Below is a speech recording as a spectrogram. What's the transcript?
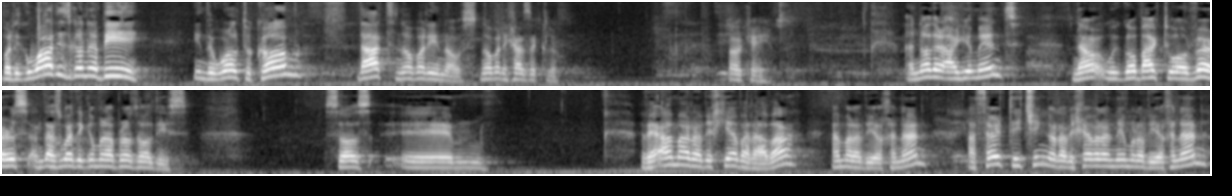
But what is going to be in the world to come, that nobody knows. Nobody has a clue. Okay. Another argument. Now we go back to our verse, and that's why the Gemara brought all this. So, um, Ve'amar Rabbi Chia Baraba, Amar Rabbi Yochanan, a third teaching of Rabbi Chia Baraba named Rabbi Yochanan,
